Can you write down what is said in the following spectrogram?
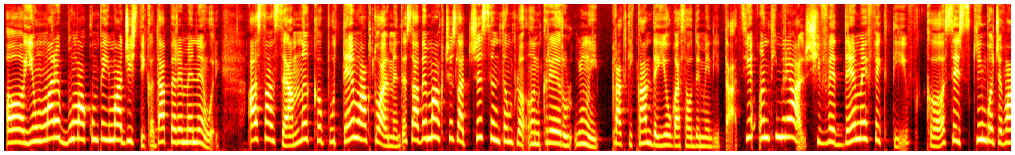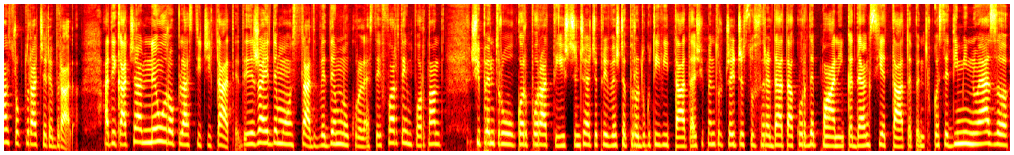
uh, e un mare boom acum pe imagistică, da? pe remeneuri. Asta înseamnă că putem actualmente să avem acces la ce se întâmplă în creierul unui practicant de yoga sau de meditație în timp real și vedem efectiv că se schimbă ceva în structura cerebrală. Adică acea neuroplasticitate, deja e demonstrat, vedem lucrurile astea, e foarte important și pentru corporatiști în ceea ce privește productivitatea și pentru cei ce suferă de atacuri de panică, de anxietate, pentru că se diminuează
